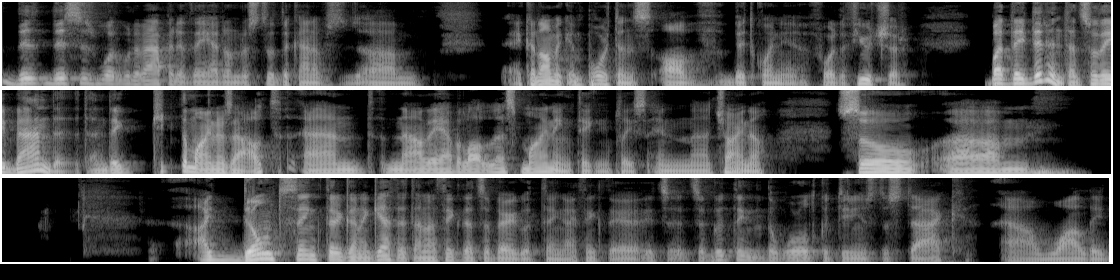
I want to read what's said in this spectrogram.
this, this is what would have happened if they had understood the kind of um, economic importance of Bitcoin for the future. But they didn't, and so they banned it and they kicked the miners out, and now they have a lot less mining taking place in uh, China. So um, I don't think they're going to get it, and I think that's a very good thing. I think it's it's a good thing that the world continues to stack uh, while they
